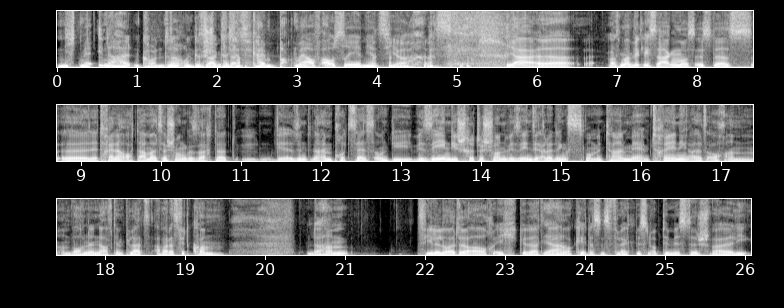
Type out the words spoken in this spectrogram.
nicht mehr innehalten konnte und gesagt hat, ich habe keinen Bock mehr auf Ausreden jetzt hier. ja, äh, was man wirklich sagen muss, ist, dass äh, der Trainer auch damals ja schon gesagt hat, wir sind in einem Prozess und die, wir sehen die Schritte schon, wir sehen sie allerdings momentan mehr im Training als auch am, am Wochenende auf dem Platz, aber das wird kommen. Und da haben viele Leute, auch ich, gedacht, ja, okay, das ist vielleicht ein bisschen optimistisch, weil die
